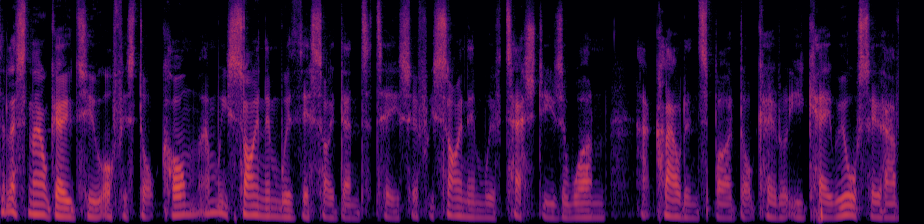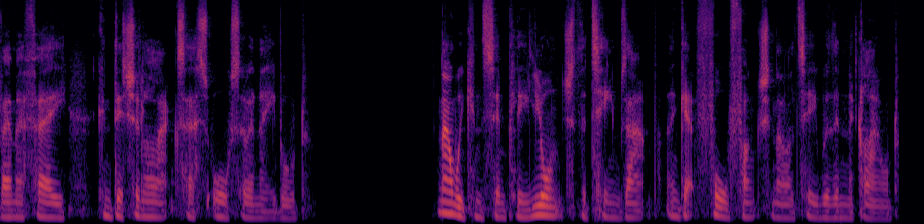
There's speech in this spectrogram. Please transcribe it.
So let's now go to office.com and we sign in with this identity. So if we sign in with test user one at cloudinspired.co.uk, we also have MFA conditional access also enabled. Now we can simply launch the Teams app and get full functionality within the cloud.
